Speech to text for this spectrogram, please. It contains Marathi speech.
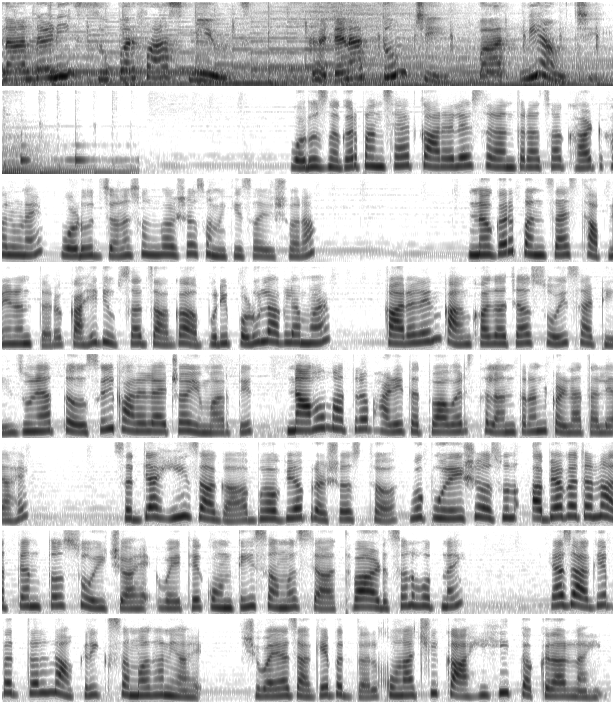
नांदणी सुपरफास्ट न्यूज. घटना तुमची बातमी आमची. वडूज नगरपंचायत कार्यालय स्थलांतराचा घाट घालू नये वडूज जनसंघर्ष समितीचा इशारा. नगरपंचायत स्थापनेनंतर काही दिवसात जागा अपुरी पडू लागल्यामुळे कार्यालयीन कामकाजाच्या सोयीसाठी जुन्या तहसील कार्यालयाच्या इमारतीत नाममात्र भाडेतत्वावर स्थलांतरण करण्यात आले आहे. सध्या ही जागा भव्य प्रशस्त व पुरेशी असून अभ्यागतांना अत्यंत सोयीची आहे व येथे कोणतीही समस्या अथवा अडचण होत नाही. या जागेबद्दल नागरिक समाधानी आहे शिवाय या जागेबद्दल कोणाची काहीही तक्रार नाही.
